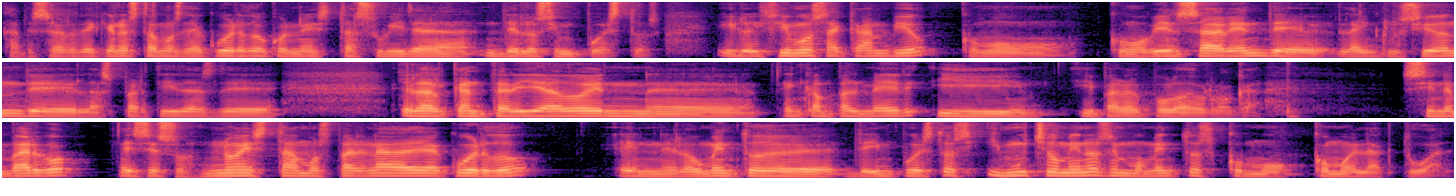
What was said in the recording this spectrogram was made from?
a pesar de que no estamos de acuerdo con esta subida de los impuestos. Y lo hicimos a cambio, como, como bien saben, de la inclusión de las partidas de, del alcantarillado en, Campalmer y, y para el pueblo de Roca. Sin embargo, es eso, no estamos para nada de acuerdo en el aumento de, impuestos y mucho menos en momentos como, como el actual.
